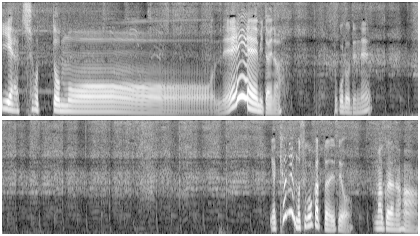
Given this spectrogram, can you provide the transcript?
いや、ちょっともう、ねえ、みたいなところでね。いや、去年もすごかったんですよ。枕の班。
